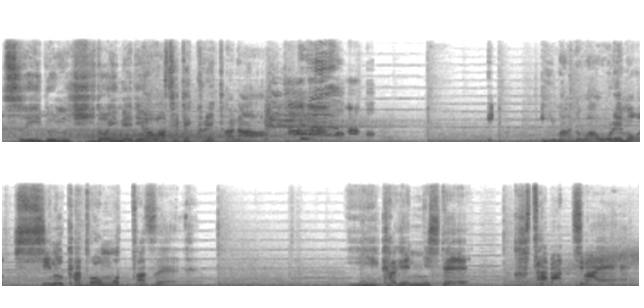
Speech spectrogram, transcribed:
ずいぶん？ひどい目に遭わせてくれたない今のは俺も死ぬかと思ったぜいい加減にしてくたばっちまえ。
